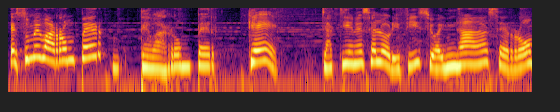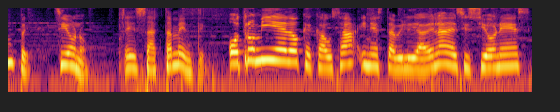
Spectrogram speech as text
¿esto me va a romper? ¿Te va a romper qué? Ya tienes el orificio, ahí nada se rompe, ¿sí o no? Exactamente. Otro miedo que causa inestabilidad en la decisión es,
